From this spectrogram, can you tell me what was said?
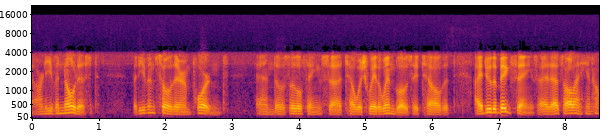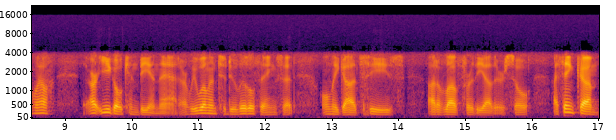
aren't even noticed, but even so, they're important. And those little things uh, tell which way the wind blows. They tell that I do the big things. I, that's all I, you know. Well, our ego can be in that. Are we willing to do little things that only God sees out of love for the other? So I think um,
